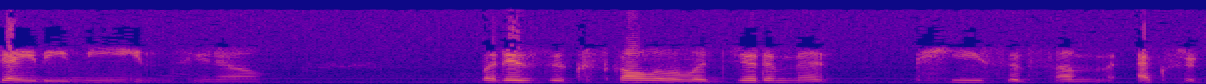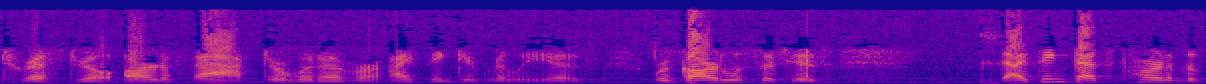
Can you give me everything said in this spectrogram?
shady means, you know. But is the skull a legitimate piece of some extraterrestrial artifact or whatever? I think it really is, regardless of his. I think that's part of the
